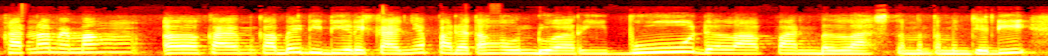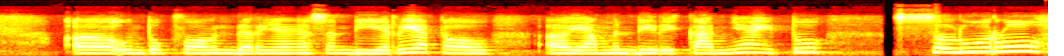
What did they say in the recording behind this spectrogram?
karena memang eh, KMKB didirikannya pada tahun 2018 teman-teman. Jadi uh, untuk foundernya sendiri atau uh, yang mendirikannya itu seluruh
